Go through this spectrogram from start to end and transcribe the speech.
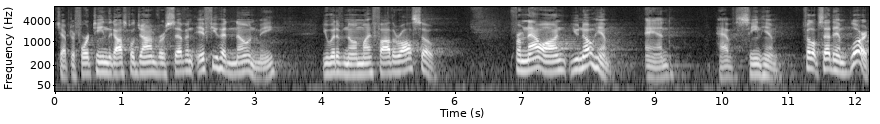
Chapter 14, the Gospel of John, verse 7 If you had known me, you would have known my Father also. From now on, you know him and have seen him. Philip said to him, Lord,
